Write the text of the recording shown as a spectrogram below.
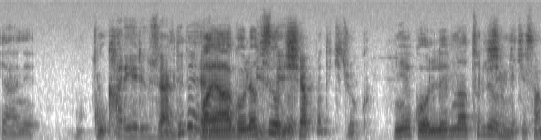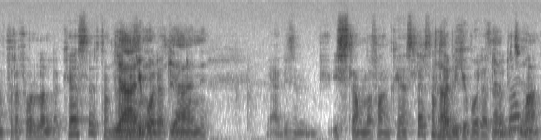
Yani Ya kariyeri güzeldi de. Bayağı gol Bizde atıyordu. iş yapmadı ki çok. niye gollerini hatırlıyorum. Şimdiki santraforlarla kıyaslarsan tabii yani ki gol atıyordu. yani Ya bizim İslam'la falan kıyaslarsan Tabii, tabii, ki gol atıyordu tabii ama canım.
